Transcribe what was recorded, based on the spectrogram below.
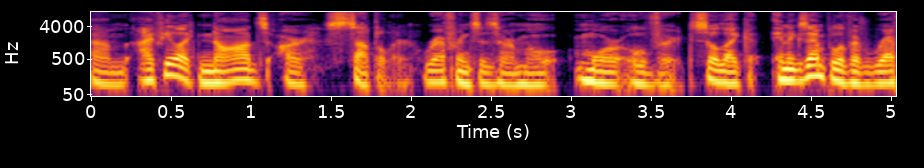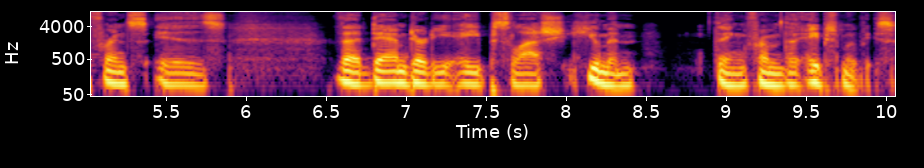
Um, I feel like nods are subtler, references are more more overt. So, like an example of a reference is the damn dirty ape slash human thing from the apes movies,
